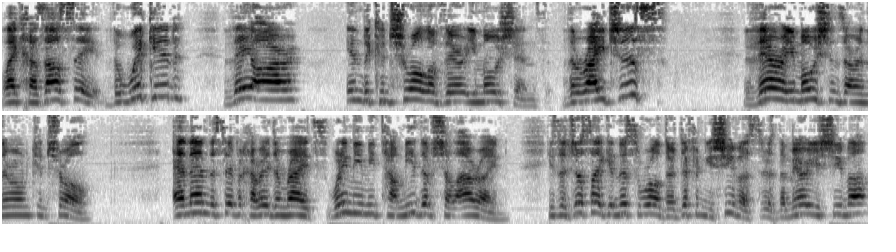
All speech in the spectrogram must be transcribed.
Like Chazal say, the wicked, they are in the control of their emotions. The righteous, their emotions are in their own control. And then the Sefer Charedim writes, what do you mean, mitamid of shalaroin? He said, just like in this world, there are different yeshivas. There's the Mir Yeshiva,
